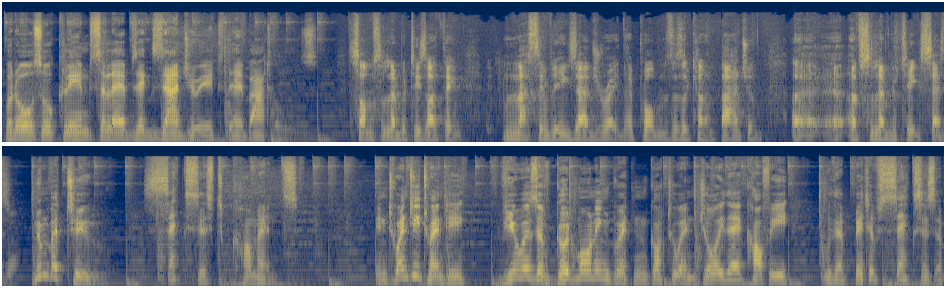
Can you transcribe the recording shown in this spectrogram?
but also claimed celebs exaggerate their battles. Some celebrities, I think, massively exaggerate their problems. as a kind of badge of, uh, of celebrity excess. Number 2. Sexist comments. In 2020, viewers of Good Morning Britain got to enjoy their coffee with a bit of sexism.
